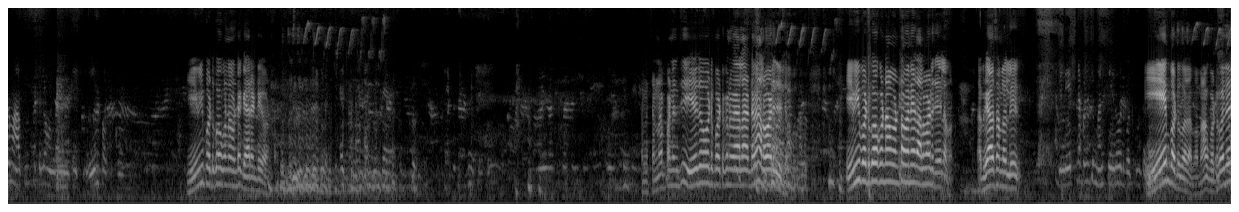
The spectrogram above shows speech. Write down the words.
అవర్స్ నిరంతరం ఆత్మస్థితిలో ఉండాలంటే ఏం పట్టుకోవాలి? ఏమీ పట్టుకోకుండా ఉంటే గ్యారంటీగా మన చిన్నప్పటి నుంచి ఏదో ఒకటి పట్టుకుని వేలాడటమే అలవాటు చేసాం ఏమీ పట్టుకోకుండా ఉండటం అనేది అలవాటు చేయలేము అభ్యాసంలో లేదు. ఏం పట్టుకోదమ్మా మాకు పట్టుకోదే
